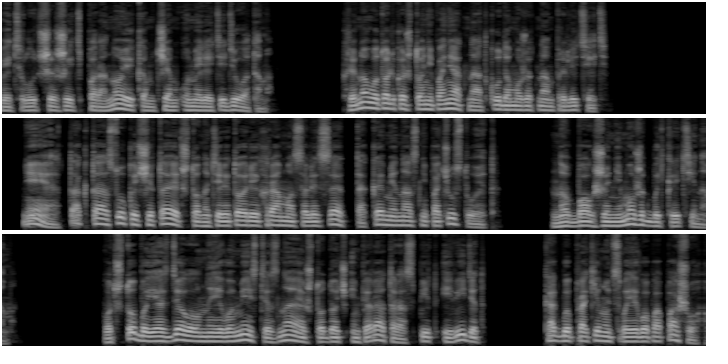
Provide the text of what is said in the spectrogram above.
Ведь лучше жить параноиком, чем умереть идиотом. Хреново только что непонятно, откуда может нам прилететь. Не, так-то сука считает, что на территории храма Солисет Таками нас не почувствует. Но бог же не может быть кретином. Вот что бы я сделал на его месте, зная, что дочь императора спит и видит, как бы прокинуть своего папашу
